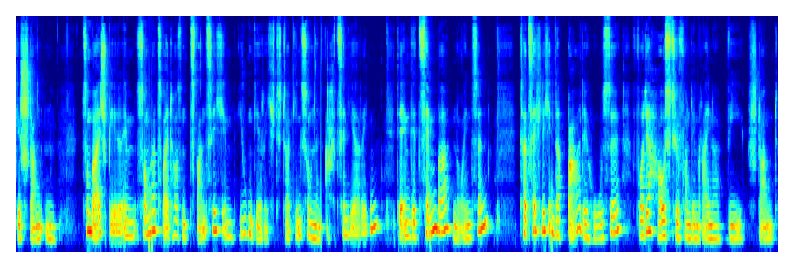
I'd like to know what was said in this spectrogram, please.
gestanden. Zum Beispiel im Sommer 2020 im Jugendgericht. Da ging es um einen 18-Jährigen, der im Dezember 19 tatsächlich in der Badehose vor der Haustür von dem Rainer W. stand.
